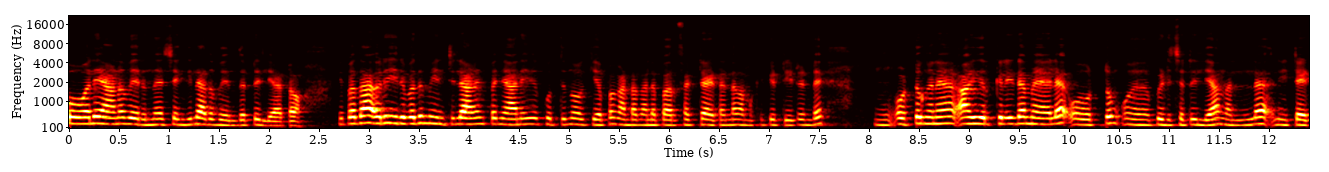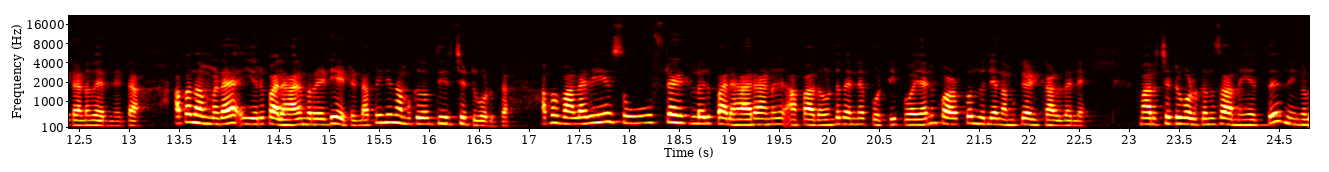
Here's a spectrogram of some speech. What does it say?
പോലെയാണ് വരുന്നതെങ്കിൽ അത് വെന്തിട്ടില്ല കേട്ടോ. ഇപ്പോൾ അതാ ഒരു ഇരുപത് മിനിറ്റിലാണ് ഇപ്പം ഞാൻ കുത്തി നോക്കിയപ്പോൾ കണ്ട നല്ല പെർഫെക്റ്റ് ആയിട്ട് തന്നെ നമുക്ക് കിട്ടിയിട്ടുണ്ട്. ഒട്ടും ഇങ്ങനെ ആ ഇർക്കലിയുടെ മേലെ ഒട്ടും പിടിച്ചിട്ടില്ല. നല്ല നീറ്റായിട്ടാണ് വരുന്നത് കേട്ടോ അപ്പോൾ നമ്മുടെ ഈ ഒരു പലഹാരം റെഡി ആയിട്ടുണ്ട്. അപ്പോൾ ഇനി നമുക്ക് തിരിച്ചിട്ട് കൊടുക്കാം. അപ്പോൾ വളരെ സോഫ്റ്റ് ആയിട്ടുള്ളൊരു പലഹാരമാണ് അപ്പോൾ അതുകൊണ്ട് തന്നെ പൊട്ടിപ്പോയാലും കുഴപ്പമൊന്നുമില്ല. നമുക്ക് കഴിക്കാനുള്ളതല്ലേ. മറിച്ചിട്ട് കൊടുക്കുന്ന സമയത്ത് നിങ്ങൾ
